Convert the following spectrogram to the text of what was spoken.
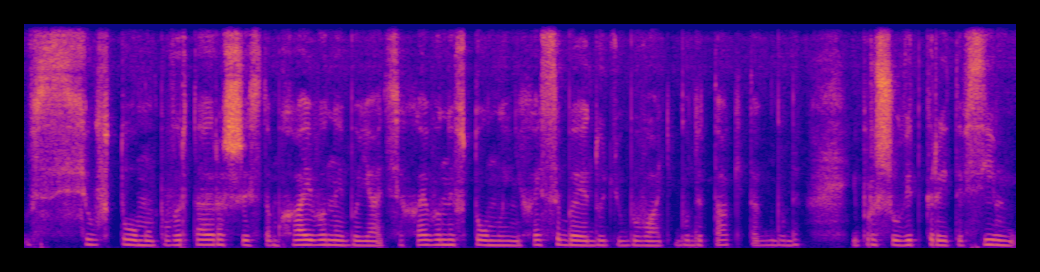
всю втому повертаю расистам. Хай вони бояться, хай вони втомлені, хай себе йдуть убивати. Буде так і так буде. І прошу відкрити всім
